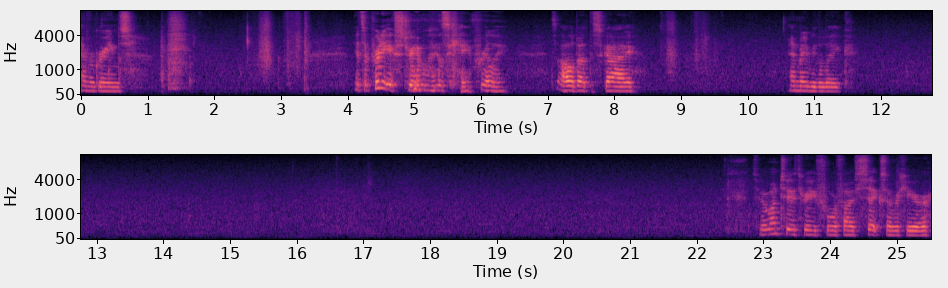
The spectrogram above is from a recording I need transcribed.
evergreens. It's a pretty extreme landscape, really. It's all about the sky and maybe the lake. So one, two, three, four, five, six over here.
